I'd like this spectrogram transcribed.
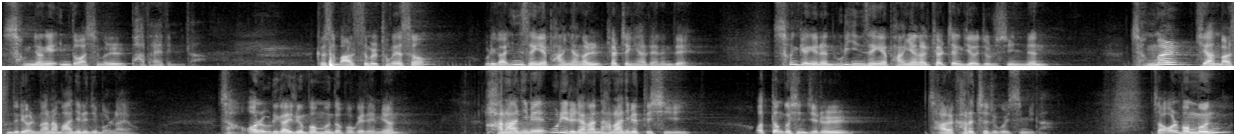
성령의 인도하심을 받아야 됩니다. 그래서 말씀을 통해서 우리가 인생의 방향을 결정해야 되는데 성경에는 우리 인생의 방향을 결정 지어 줄 수 있는 정말 귀한 말씀들이 얼마나 많이 있는지 몰라요. 자, 오늘 우리가 읽은 본문도 보게 되면 하나님의 우리를 향한 하나님의 뜻이 어떤 것인지를 잘 가르쳐 주고 있습니다. 자, 오늘 본문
